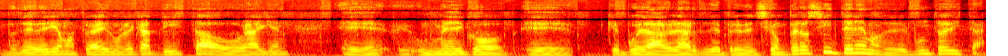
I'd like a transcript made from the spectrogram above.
deberíamos traer un recatista o alguien, eh, un médico eh, que pueda hablar de prevención, pero sí tenemos desde el punto de vista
